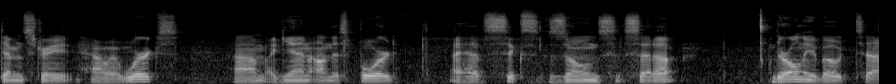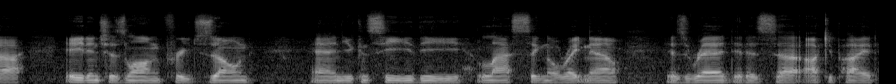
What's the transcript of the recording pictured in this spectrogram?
demonstrate how it works. Um, again on this board I have six zones set up. They're only about uh, 8 inches long for each zone and you can see the last signal right now is red. It is uh, occupied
